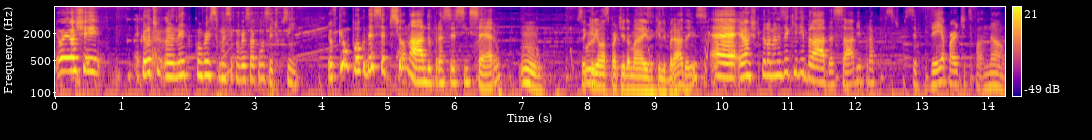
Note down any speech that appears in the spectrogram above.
eu, eu achei. É que eu, te- eu nem conversei, comecei a conversar com você. Tipo assim, eu fiquei um pouco decepcionado, pra ser sincero. Hum. Você Por- queria umas partidas mais equilibradas, é isso? É, eu acho que pelo menos equilibrada, sabe? Pra tipo, você ver a partida e falar, não.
